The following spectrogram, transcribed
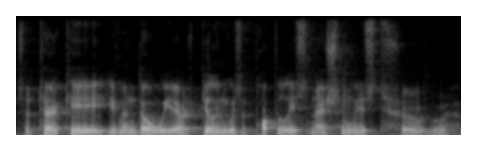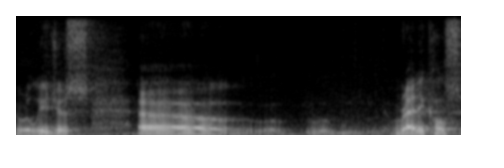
so Turkey even though we are dealing with a populist nationalist religious radicals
